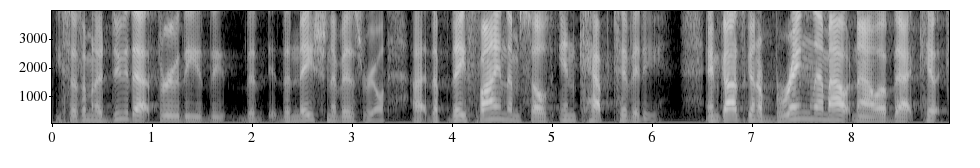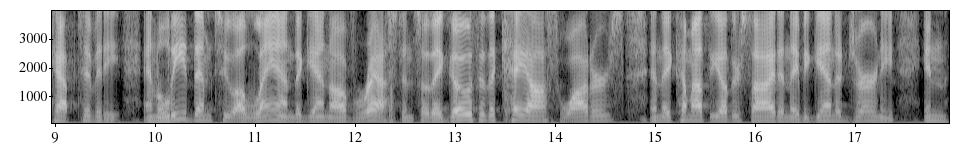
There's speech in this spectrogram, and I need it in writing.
he says, I'm going to do that through the, the, the, the nation of Israel. Uh, the, they find themselves in captivity. And God's going to bring them out now of that captivity and lead them to a land again of rest. And so they go through the chaos waters and they come out the other side and they begin a journey in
